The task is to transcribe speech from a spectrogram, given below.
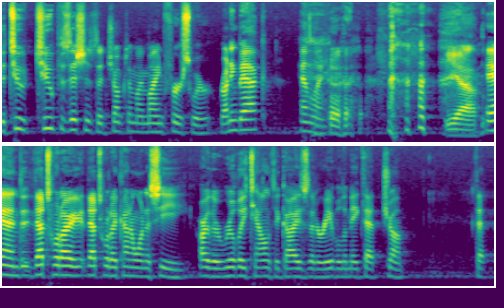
The two two positions that jumped in my mind first were running back and linebacker. Yeah. and that's what I that's what I kind of want to see. Are there really talented guys that are able to make that jump, that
